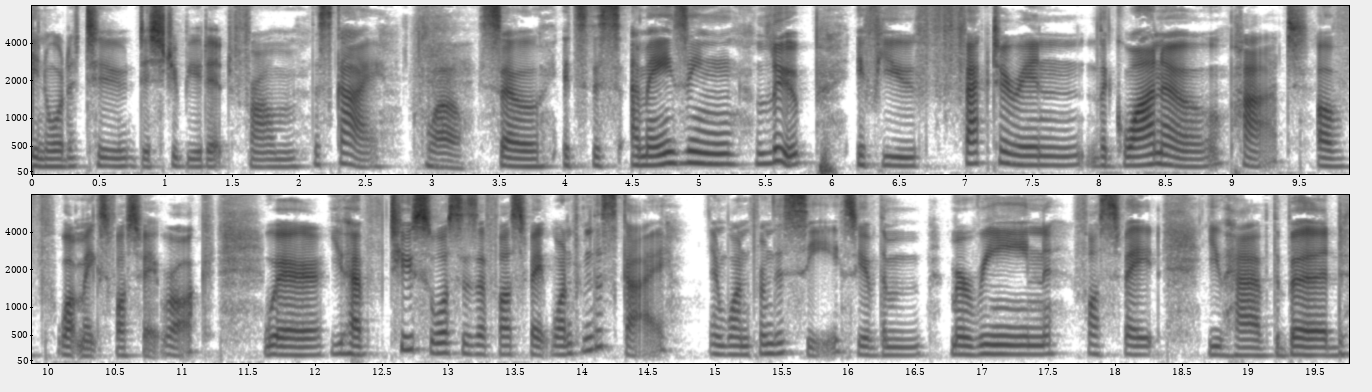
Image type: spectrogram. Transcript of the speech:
in order to distribute it from the sky. Wow. So it's this amazing loop if you factor in the guano part of what makes phosphate rock, where you have two sources of phosphate, one from the sky and one from the sea. So you have the marine phosphate, you have the bird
